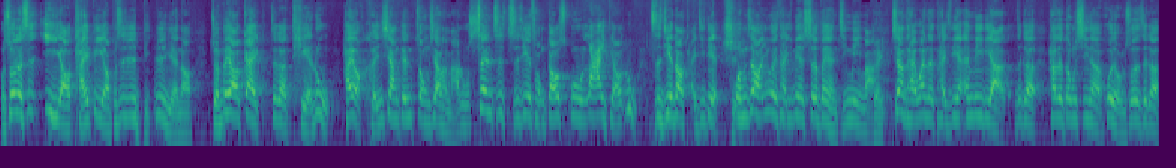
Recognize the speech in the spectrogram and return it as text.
我说的是亿哦，台币哦，不是日币日元哦。准备要盖这个铁路，还有横向跟纵向的马路，甚至直接从高速公路拉一条路，直接到台积电。是我们知道，因为台积电的设备很精密嘛，对，像台湾的台积电、NVIDIA 这个它的东西呢，或者我们说的这个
